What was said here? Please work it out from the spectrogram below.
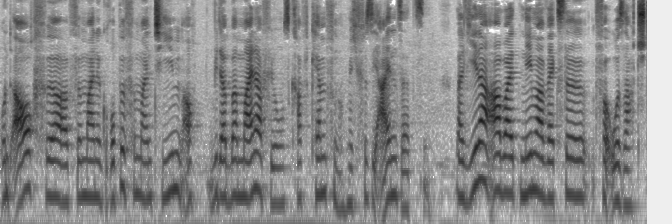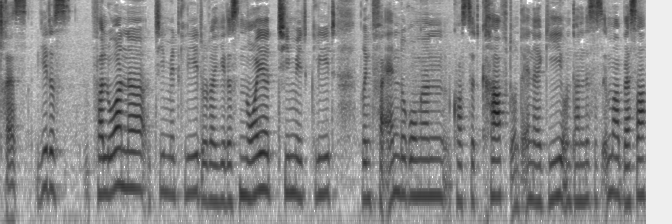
Und auch für, für meine Gruppe, für mein Team, auch wieder bei meiner Führungskraft kämpfen und mich für sie einsetzen. Weil jeder Arbeitnehmerwechsel verursacht Stress. Jedes verlorene Teammitglied oder jedes neue Teammitglied bringt Veränderungen, kostet Kraft und Energie und dann ist es immer besser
